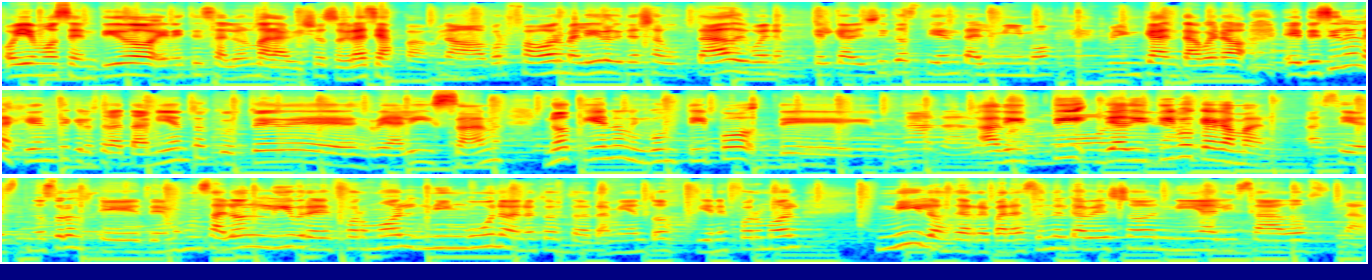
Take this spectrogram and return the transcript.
hoy hemos sentido en este salón maravilloso. Gracias, Pam. No, por favor, me alegro que te haya gustado y bueno, que el cabellito sienta el mimo. Me encanta. Bueno, eh, decirle a la gente que los tratamientos que ustedes realizan no tienen ningún tipo de, Nada, de aditi- formol de ni aditivo que haga mal. Así es, nosotros eh, tenemos un salón libre de formol, ninguno de nuestros tratamientos tiene formol, ni los de reparación del cabello, ni alisados, nada.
